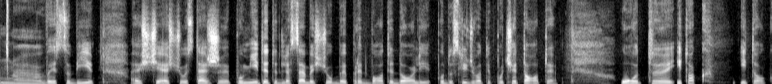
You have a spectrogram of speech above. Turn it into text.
е, Ви собі е, ще щось теж помітите для себе, щоб придбати далі, подосліджувати, почитати. От е, і так, і так,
